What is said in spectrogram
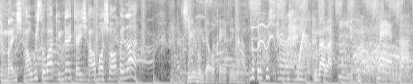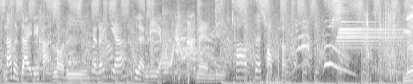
ทำไมชาววิศวะถึงได้ใจชาวมอชอไปล่ะ ชีวิตผมจะโอเคขึ้นนะครับ ดูเป็นผู้ชาย น่ารักดี แมนค่ะ น่าสนใจดีค่ะ หล่อดี อยากได้เกียร์เผื่อนดีอะค่ะ แมนดี ชอบเสื้อช็อปค่ะ เมื่อ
